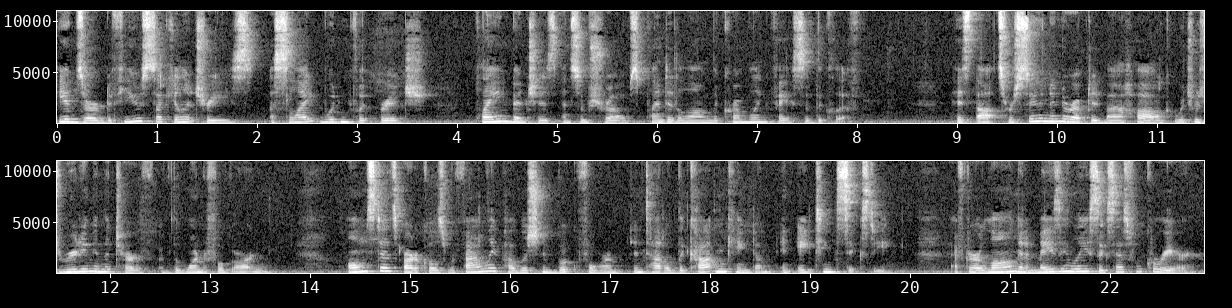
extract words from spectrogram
He observed a few succulent trees, a slight wooden footbridge, plain benches, and some shrubs planted along the crumbling face of the cliff. His thoughts were soon interrupted by a hog which was rooting in the turf of the wonderful garden. Olmsted's articles were finally published in book form entitled The Cotton Kingdom in 1860. After a long and amazingly successful career,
